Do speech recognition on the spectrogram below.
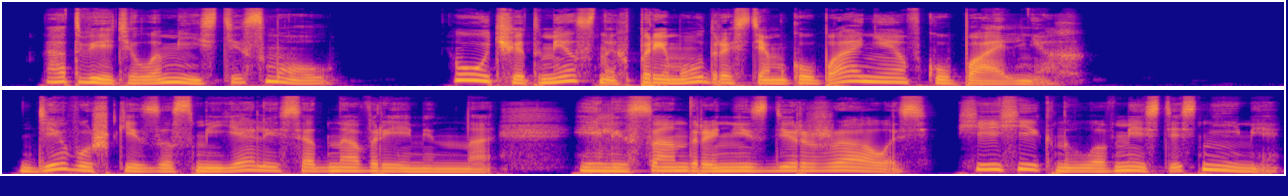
— ответила Мисти Смол. «Учит местных премудростям купания в купальнях». Девушки засмеялись одновременно, и Лиссандра не сдержалась, хихикнула вместе с ними.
